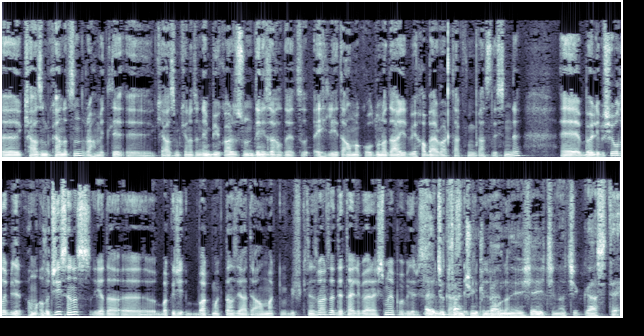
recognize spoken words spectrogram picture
e, Kazım Kanat'ın rahmetli e, Kazım Kanat'ın en büyük arzusunun denizaltı ehliyeti almak olduğuna dair bir haber var Takvim Gazetesi'nde. E, böyle bir şey olabilir ama alıcıysanız ya da e, bakıcı bakmaktan ziyade almak gibi bir fikriniz varsa detaylı bir araştırma yapabiliriz. E, Açık lütfen çünkü ben olarak. e, şey için açık gazete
